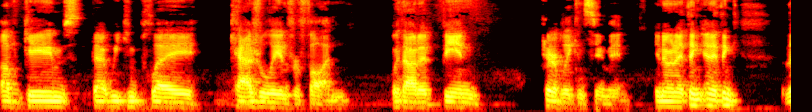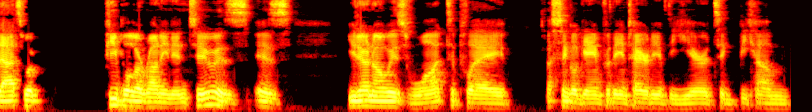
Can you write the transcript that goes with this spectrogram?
of games that we can play casually and for fun without it being terribly consuming. You know, and I think and I think that's what people are running into is is you don't always want to play a single game for the entirety of the year to become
